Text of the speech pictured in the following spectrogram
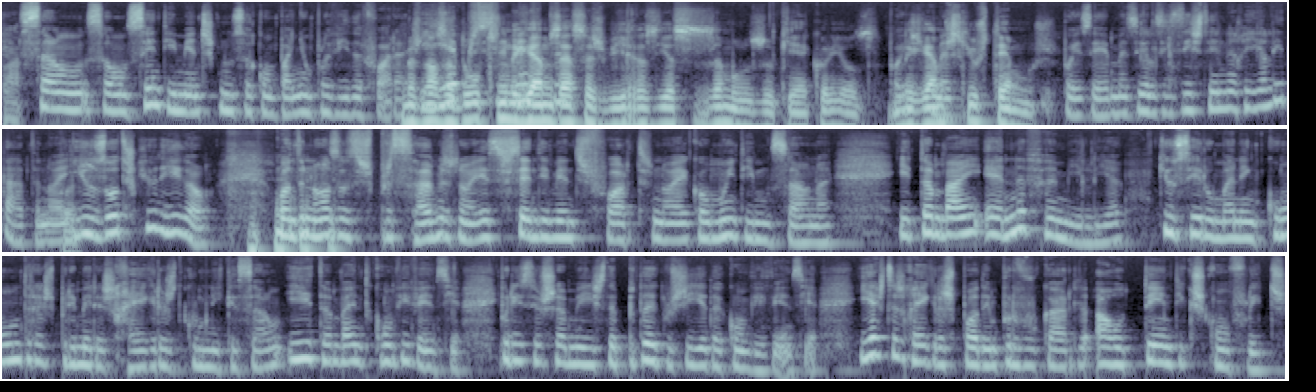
Claro. são, são sentimentos que nos acompanham pela vida fora. Mas E nós é adultos negamos essas birras e esses amus, o que é curioso. Pois, negamos mas- que os temos. Pois é, mas eles existem na realidade, não é? Pois. E os outros que o digam. Quando nós os expressamos, não é? Esses sentimentos fortes, não é? Com muita emoção, não é? E também é na família que o ser humano encontra as primeiras regras de comunicação e também de convivência. Por isso eu chamo isto a pedagogia da convivência. E estas regras podem provocar-lhe autênticos conflitos.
